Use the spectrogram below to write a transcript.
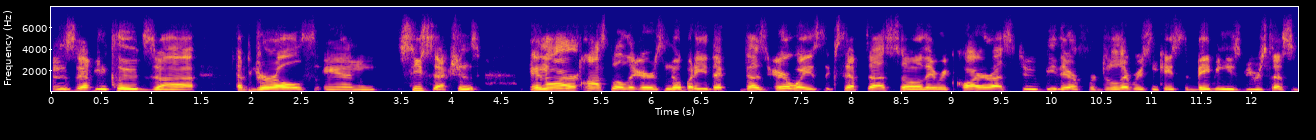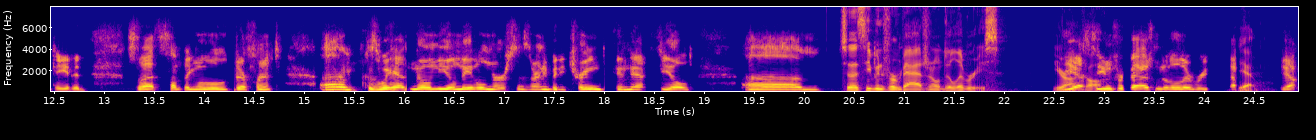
That includes uh, epidurals and C sections. In our hospital, there's nobody that does airways except us, so they require us to be there for deliveries in case the baby needs to be resuscitated. So that's something a little different because um, we had no neonatal nurses or anybody trained in that field. Um, so that's even for vaginal deliveries. You're yes, even for vaginal delivery. Yep. Yeah. Yep.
